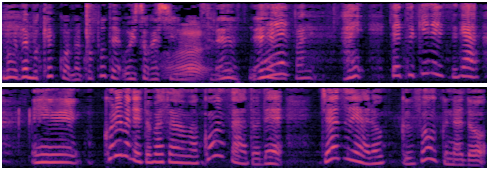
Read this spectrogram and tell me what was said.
い。もうでも結構なことでお忙しいんですね。ねはい。はい。じゃあ次ですが、えー、これまで鳥羽さんはコンサートで、ジャズやロック、フォークなど、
